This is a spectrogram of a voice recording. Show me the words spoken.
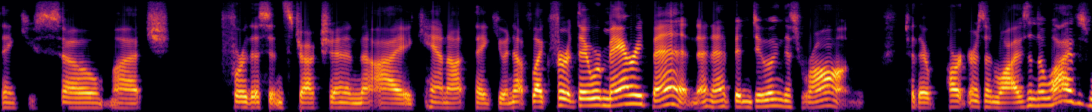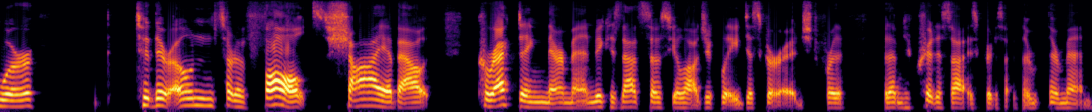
thank you so much for this instruction. I cannot thank you enough. Like for they were married men and had been doing this wrong to their partners and wives, and the wives were to their own sort of faults shy about correcting their men because that's sociologically discouraged for for them to criticize criticize their, their men.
